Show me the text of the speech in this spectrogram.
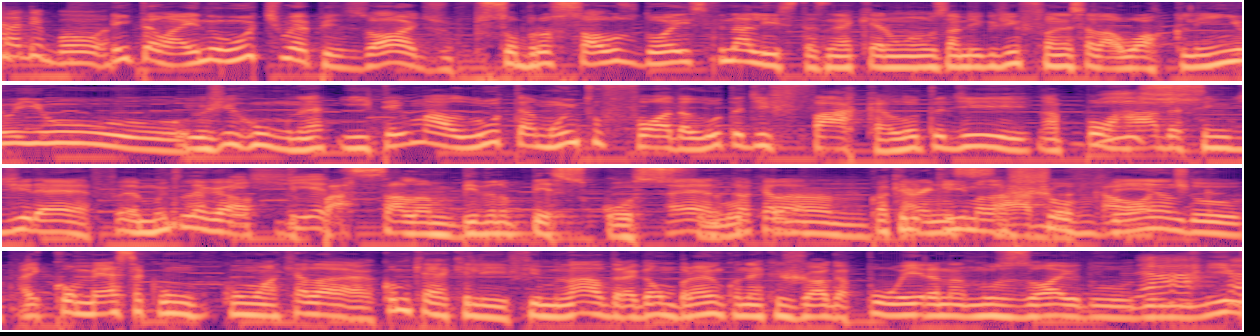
Tá de boa. Então, aí no último episódio, sobrou só os dois finalistas, né? Que eram os amigos de infância lá, o Oclinho e o, e o Jihun, né? E tem uma luta muito foda, luta de faca, luta de... na porrada, Ixi. assim, direto. É muito legal. Peixeira. Passar lambida no pescoço. É, com, aquela, com aquele clima lá chovendo. caótica. Aí começa com, com aquela. Como que é aquele filme lá? O Dragão Branco, né? Que joga poeira na- no zóio do, do inimigo.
